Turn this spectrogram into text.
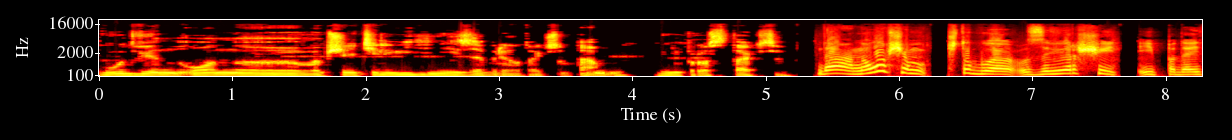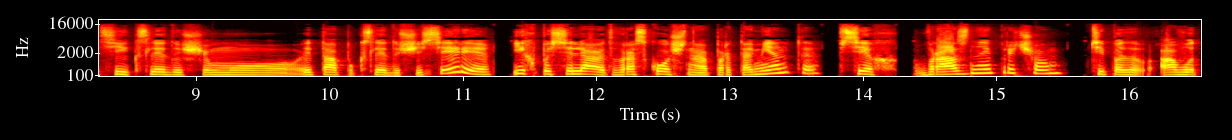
Гудвин, он э, вообще телевидение изобрел, так что там не просто так все. Да, ну, в общем, чтобы завершить и подойти к следующему этапу, к следующей серии, их поселяют в роскошные апартаменты, всех в разные причем. Типа, а вот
